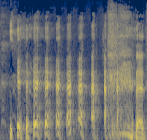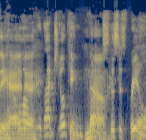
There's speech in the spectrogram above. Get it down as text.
that they had. Oh, uh, we're not joking. no. folks. This is real.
